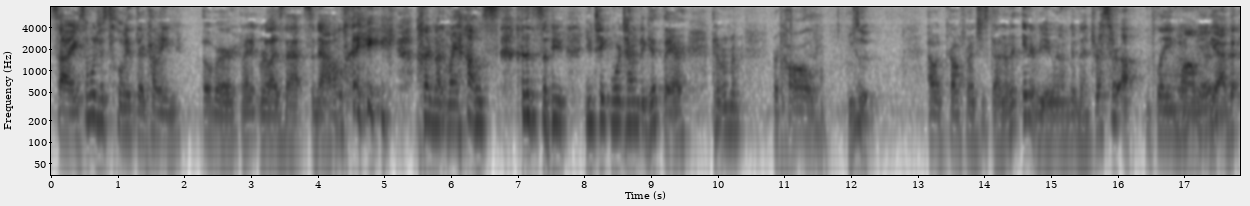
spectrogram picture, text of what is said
Sorry, someone just told me that they're coming over, and I didn't realize that. So now I'm like, I'm not at my house, so you you take more time to get there. I don't remember recall Who's it? our girlfriend. She's got on an interview, and I'm going to dress her up, playing mom. Okay. Yeah, got,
